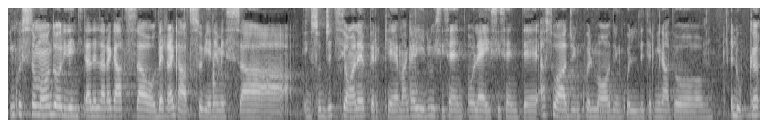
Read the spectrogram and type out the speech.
In questo modo l'identità della ragazza o del ragazzo viene messa in soggezione perché magari lui si sente, o lei si sente a suo agio in quel modo, in quel determinato look,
